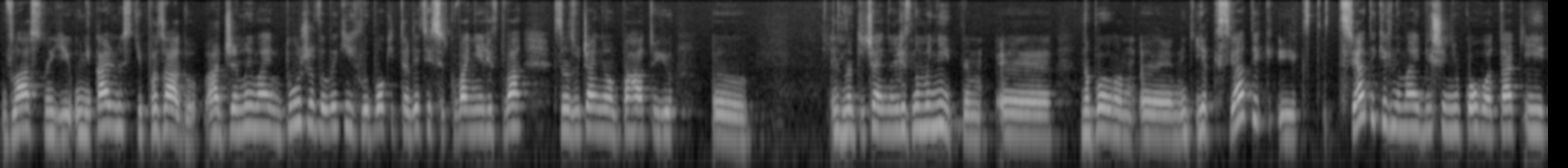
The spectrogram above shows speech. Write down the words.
власної унікальності позаду. Адже ми маємо дуже великі і глибокі традиції святкування Різдва з надзвичайно багатою. Е, з надзвичайно різноманітним е, набором е, як свят, як, як свят, яких немає більше ні в кого, так і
